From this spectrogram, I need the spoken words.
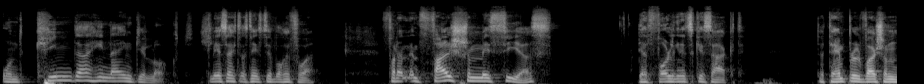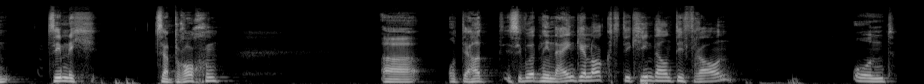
und Kinder hineingelockt. Ich lese euch das nächste Woche vor. Von einem falschen Messias, der hat Folgendes gesagt. Der Tempel war schon ziemlich zerbrochen. Äh, und der hat, sie wurden hineingelockt, die Kinder und die Frauen. Und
